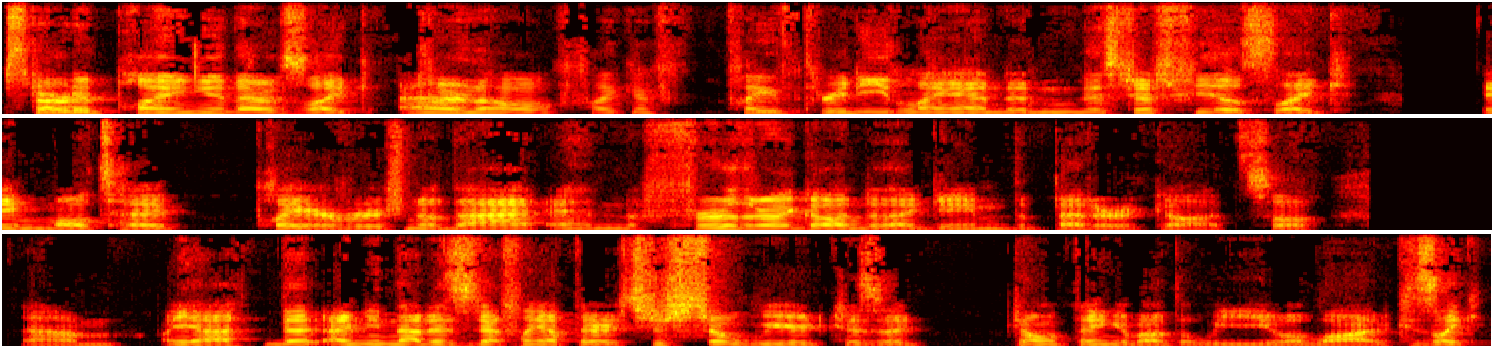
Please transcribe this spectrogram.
started playing it, I was like, I don't know, like I've played 3D Land, and this just feels like a multiplayer version of that. And the further I got into that game, the better it got. So, um, yeah, that I mean, that is definitely up there. It's just so weird because I don't think about the Wii U a lot because like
